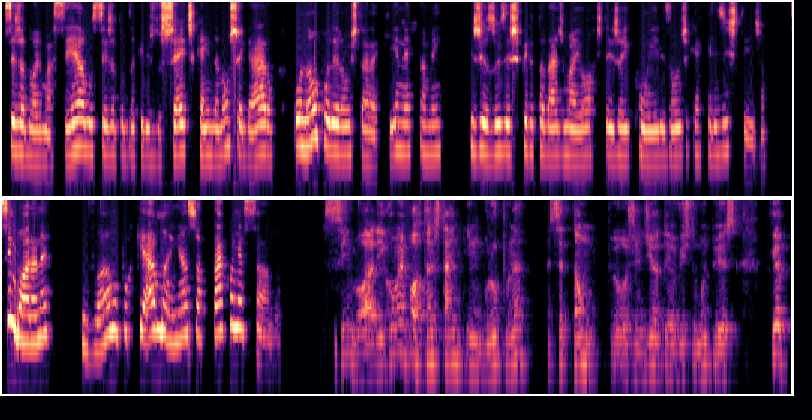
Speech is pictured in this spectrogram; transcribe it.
Seja Dori Marcelo, seja todos aqueles do chat que ainda não chegaram ou não poderão estar aqui, né? Que também que Jesus, a espiritualidade maior, esteja aí com eles, onde quer que eles estejam. Simbora, né? Vamos, porque amanhã só está começando. Simbora. E como é importante estar em, em grupo, né? Ser tão. Hoje em dia eu tenho visto muito isso. Porque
